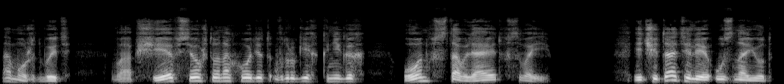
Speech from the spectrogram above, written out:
а может быть, вообще все, что находит в других книгах, он вставляет в свои и читатели узнают,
